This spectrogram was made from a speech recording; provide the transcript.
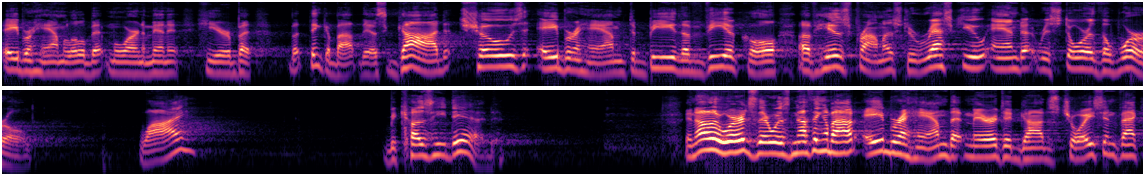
Abraham a little bit more in a minute here, but but think about this God chose Abraham to be the vehicle of his promise to rescue and restore the world. Why? Because he did. In other words, there was nothing about Abraham that merited God's choice. In fact,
